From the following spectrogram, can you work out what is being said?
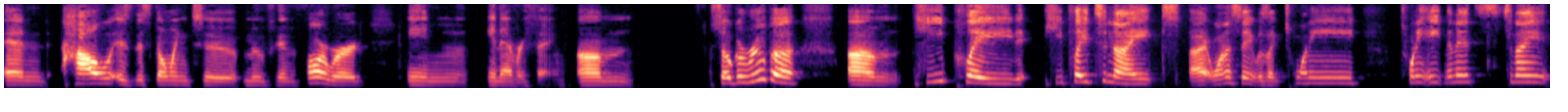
and how is this going to move him forward in in everything. Um, so Garuba, um, he played he played tonight. I want to say it was like twenty 28 minutes tonight.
